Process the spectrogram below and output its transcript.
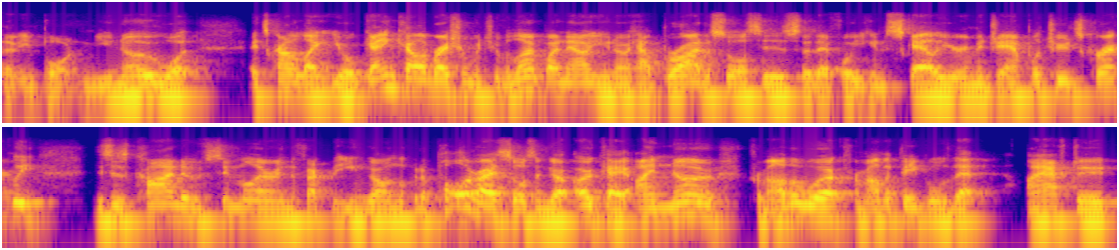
uh, important. You know what it's kind of like your gain calibration, which you've learned by now. You know how bright a source is, so therefore you can scale your image amplitudes correctly. This is kind of similar in the fact that you can go and look at a polarized source and go, okay, I know from other work from other people that I have to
